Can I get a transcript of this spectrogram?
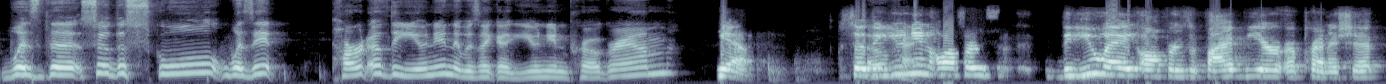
Was the so the school was it part of the union? It was like a union program. Yeah. So the okay. union offers the UA offers a five year apprenticeship,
